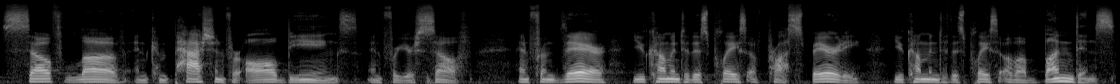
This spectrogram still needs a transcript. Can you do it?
self love and compassion for all beings and for yourself. And from there, you come into this place of prosperity. You come into this place of abundance.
